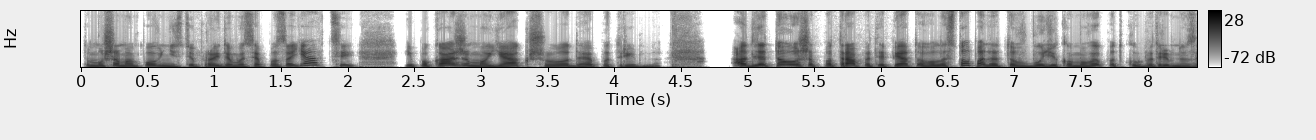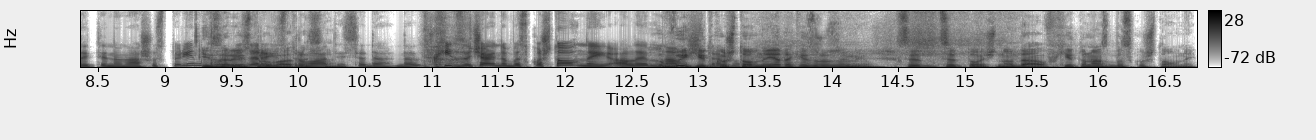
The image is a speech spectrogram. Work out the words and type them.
тому що ми повністю пройдемося по заявці і покажемо, як що де потрібно. А для того, щоб потрапити 5 листопада, то в будь-якому випадку потрібно зайти на нашу сторінку І зареєструватися. зареєструватися. Да, да. Вхід, звичайно, безкоштовний, але нам Вихід треба... коштовний, я так і зрозумів. Це, це точно, да. Вхід у нас безкоштовний.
